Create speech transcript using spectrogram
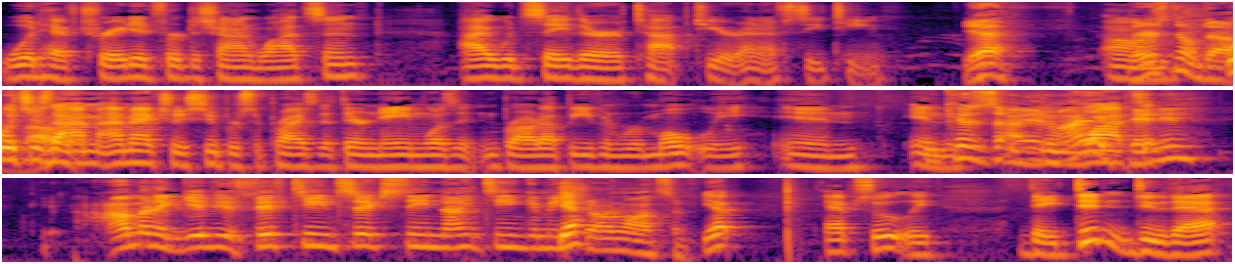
would have traded for Deshaun Watson, I would say they're a top tier NFC team. Yeah, there's no doubt. Um, Which is it. I'm I'm actually super surprised that their name wasn't brought up even remotely in in because the, I- in my Watson- opinion, I'm going to give you 15, 16, 19. Give me. Sean Watson. Yep, absolutely. They didn't do that,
